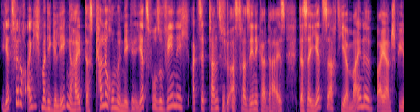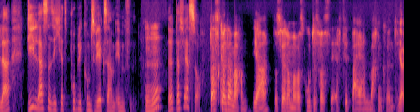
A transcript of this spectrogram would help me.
Jetzt wäre doch eigentlich mal die Gelegenheit, dass Kalle Rummenigge, jetzt wo so wenig Akzeptanz für AstraZeneca da ist, dass er jetzt sagt, hier, meine Bayern-Spieler, die lassen sich jetzt publikumswirksam impfen. Mhm. Ne, das wär's doch. Das könnte er machen. Ja, das wäre doch mal was Gutes, was der FC Bayern machen könnte. Ja,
